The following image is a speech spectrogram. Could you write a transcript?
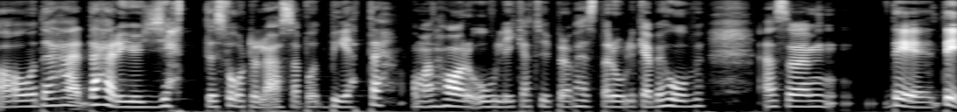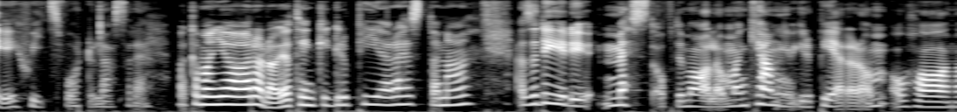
Ja, och det här, det här är ju jättesvårt att lösa på ett bete om man har olika typer av hästar och olika behov. Alltså, det, det är skitsvårt att lösa det. Vad kan man göra då? Jag tänker gruppera hästarna. Alltså det är det mest optimala och man kan ju gruppera dem och ha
